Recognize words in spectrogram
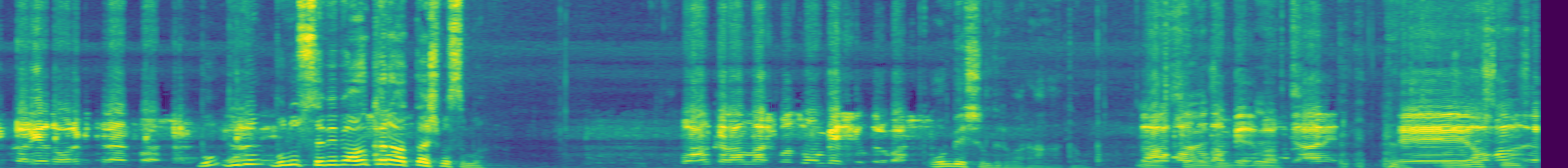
Yukarıya doğru bir trend var. Bu, bunun, Yani bunun sebebi Ankara Antlaşması mı? bu Ankara Anlaşması 15 yıldır var. 15 yıldır var. Ha, tamam. Daha Evet, fazladan beri bir- var. evet. Yani Evet, eee, o zaman hiç ama.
